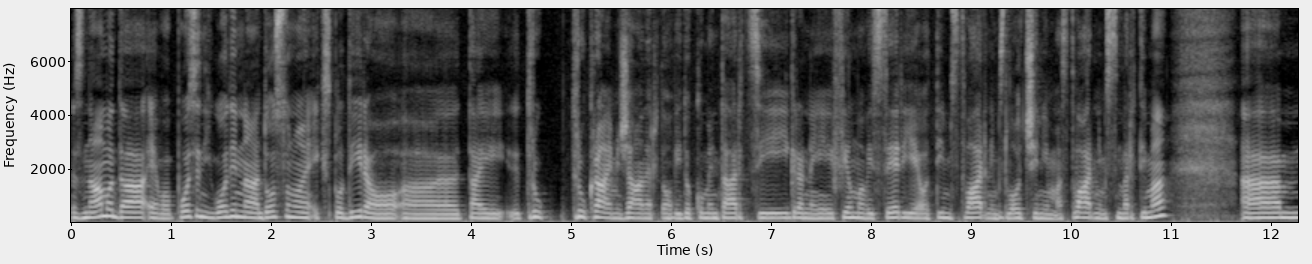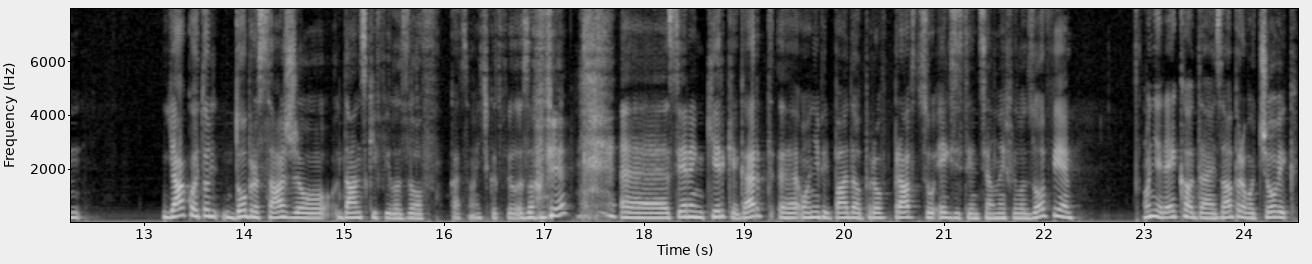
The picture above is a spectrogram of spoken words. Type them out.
Znamo da, evo, posljednjih godina doslovno je eksplodirao e, taj true, true crime žanr, ovi dokumentarci, igrane filmovi, serije o tim stvarnim zločinima, stvarnim smrtima. Em, jako je to dobro sažeo danski filozof, kad smo već kod filozofije, e, Søren Kierkegaard, e, on je pripadao prav- pravcu egzistencijalne filozofije. On je rekao da je zapravo čovjek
